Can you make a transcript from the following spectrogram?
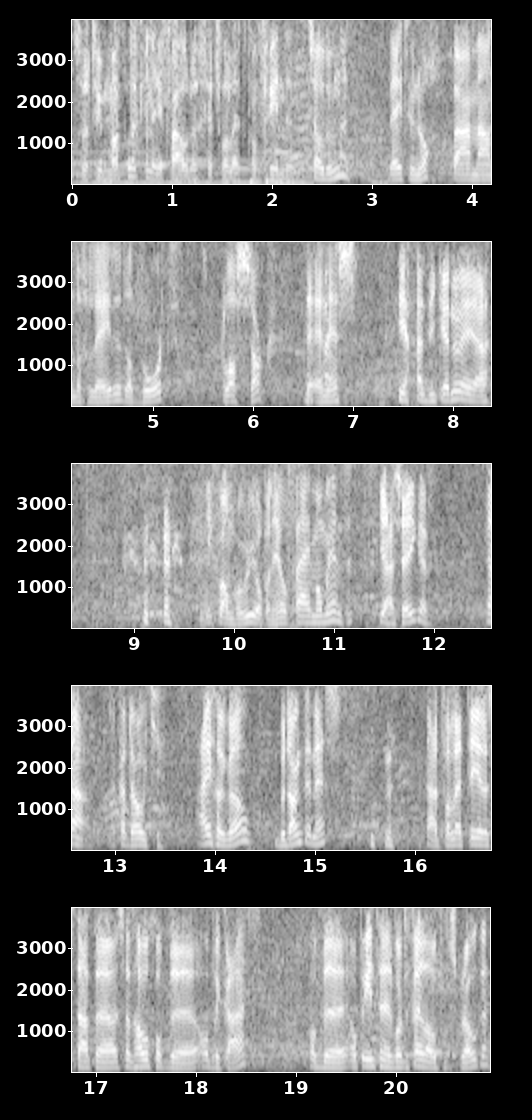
Zodat u makkelijk en eenvoudig het toilet kan vinden. Zodoende. Weet u nog, een paar maanden geleden, dat woord, plaszak, de NS? Ja, die kennen we, ja. die kwam voor u op een heel fijn moment, hè? Ja, zeker. Ja. Een cadeautje. Eigenlijk wel. Bedankt, NS. ja, het toiletteren staat, uh, staat hoog op de, op de kaart. Op, de, op internet wordt er veel over gesproken.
